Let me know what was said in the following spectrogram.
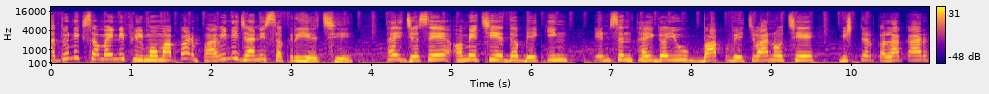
આધુનિક સમયની ફિલ્મોમાં પણ ભાવિની જાની સક્રિય છે. થઈ જશે. અમે છીએ ધ બેકિંગ. ટેન્શન થઈ ગયું. બાપ વેચવાનો છે. મિસ્ટર કલાકાર,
